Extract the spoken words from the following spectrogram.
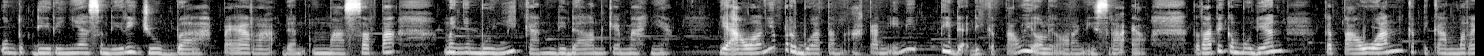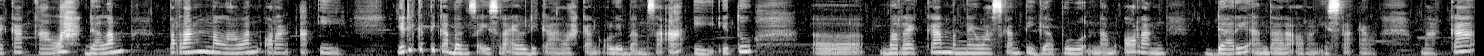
untuk dirinya sendiri jubah perak dan emas serta menyembunyikan di dalam kemahnya. Ya awalnya perbuatan akan ini tidak diketahui oleh orang Israel, tetapi kemudian ketahuan ketika mereka kalah dalam perang melawan orang Ai jadi ketika bangsa Israel dikalahkan oleh bangsa Ai itu e, mereka menewaskan 36 orang dari antara orang Israel. Maka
